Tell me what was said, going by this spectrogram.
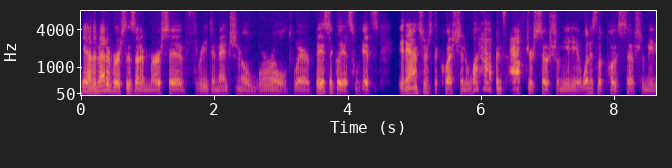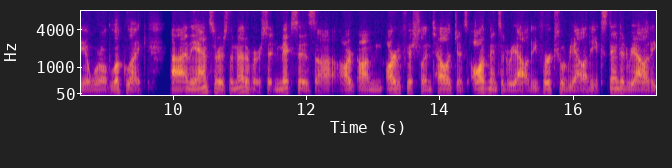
Yeah, the metaverse is an immersive three-dimensional world where basically it's it's it answers the question, what happens after social media? What does the post-social media world look like? Uh, and the answer is the metaverse. It mixes uh, art, um, artificial intelligence, augmented reality, virtual reality, extended reality.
